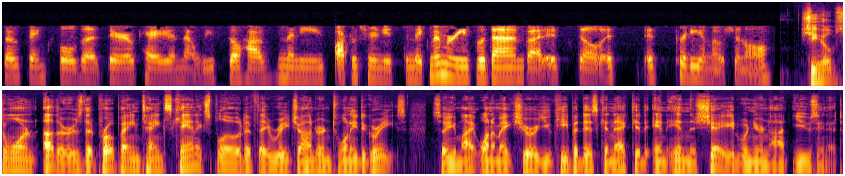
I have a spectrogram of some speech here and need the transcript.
so thankful that they're okay and that we still have many opportunities to make memories with them but it's still it's it's pretty emotional. She hopes to warn others that propane tanks can explode if they reach 120 degrees. So you might want to make sure you keep it disconnected and in the shade when you're not using it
